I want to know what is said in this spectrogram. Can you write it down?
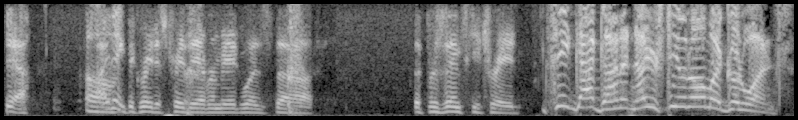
Yeah. Um, I think the greatest trade they ever made was the the Pierzynski trade. See, God got it. Now you're stealing all my good ones.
